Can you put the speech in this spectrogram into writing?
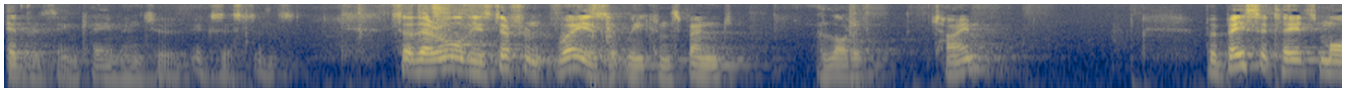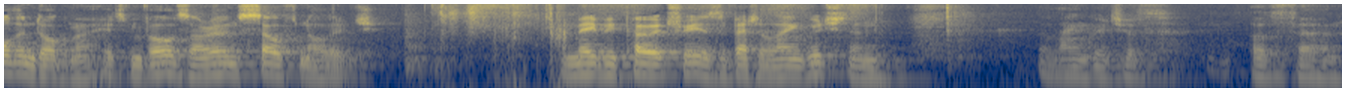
everything came into existence. So there are all these different ways that we can spend a lot of time but basically, it's more than dogma, it involves our own self knowledge. And maybe poetry is a better language than the language of, of um,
